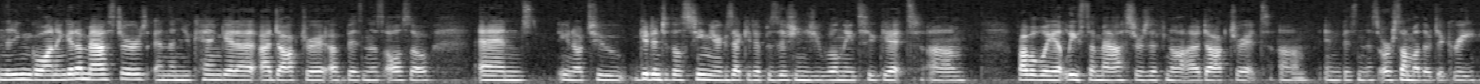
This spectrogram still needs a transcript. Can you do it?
and then you can go on and get a master's, and then you can get a, a doctorate of business also. And you know, to get into those senior executive positions, you will need to get um, probably at least a master's, if not a doctorate um, in business or some other degree.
